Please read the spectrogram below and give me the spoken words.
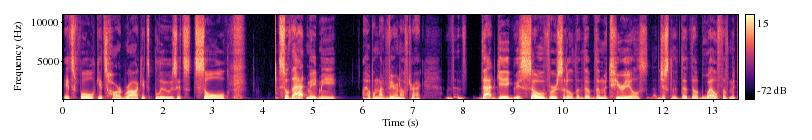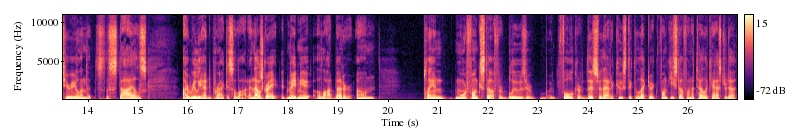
it's folk it's hard rock it's blues it's soul. So that made me I hope I'm not veering off track. Th- that gig is so versatile. The the, the materials, just the, the the wealth of material and the, the styles. I really had to practice a lot, and that was great. It made me a lot better. Um, playing more funk stuff or blues or folk or this or that, acoustic, electric, funky stuff on a Telecaster to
